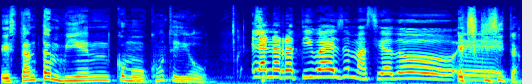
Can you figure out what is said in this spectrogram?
están tan bien como, ¿cómo te digo? La narrativa es demasiado... eh, Exquisita.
